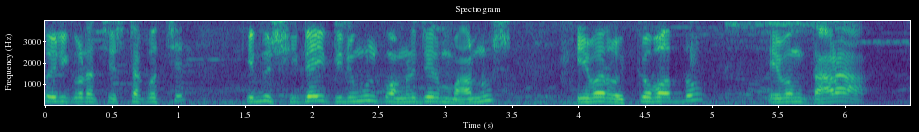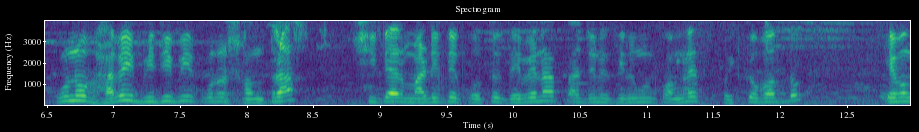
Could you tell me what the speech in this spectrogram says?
তৈরি করার চেষ্টা করছে। কিন্তু সিটাই তৃণমূল কংগ্রেসের মানুষ এবার ঐক্যবদ্ধ এবং তারা কোনোভাবেই বিজেপির কোনো সন্ত্রাস সীতার মাটিতে করতে দেবে না। তার জন্য তৃণমূল কংগ্রেস ঐক্যবদ্ধ এবং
